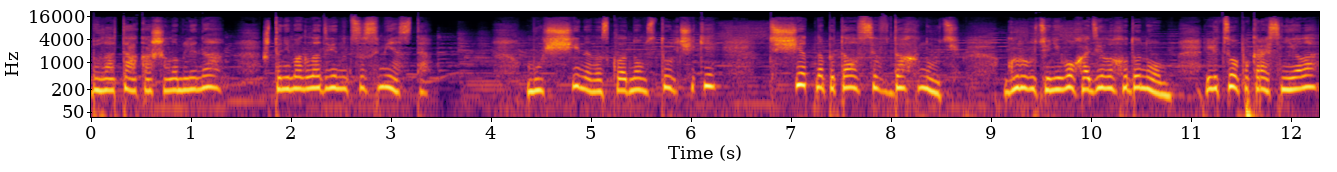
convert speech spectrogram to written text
была так ошеломлена, что не могла двинуться с места — Мужчина на складном стульчике тщетно пытался вдохнуть. Грудь у него ходила ходуном, лицо покраснело,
